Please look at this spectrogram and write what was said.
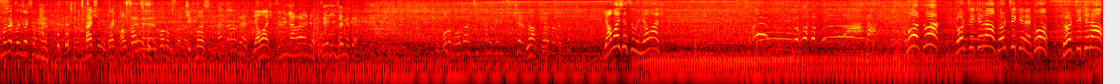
Amına koyacaksın onu. Tak şunu, tak. Alttan çıkacak oğlum sana. Çıkmaz. Erdi abi. Yavaş. Senin yarrağıydı. Sevgi cennete. Oğlum oradan çıktı mı beni siker. Yok, yok. Yavaş asılın, yavaş. dur, dur. Dört çekeri al, dört çekere, dur. Dört çekeri al.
